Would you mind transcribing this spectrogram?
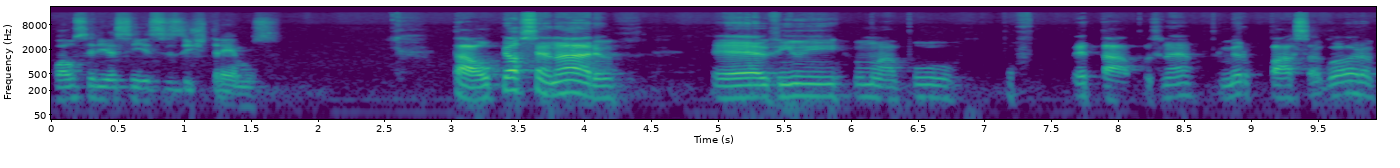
Qual seria assim esses extremos? Tá, o pior cenário é vir em, vamos lá, por etapas, né? O primeiro passo agora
